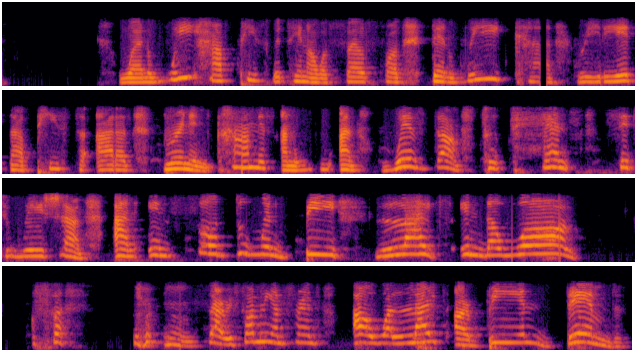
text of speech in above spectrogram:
when we have peace within ourselves first, then we can radiate that peace to others, bringing calmness and, and wisdom to tense situation, and in so doing, be lights in the world. Sorry, family and friends, our lights are being dimmed.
